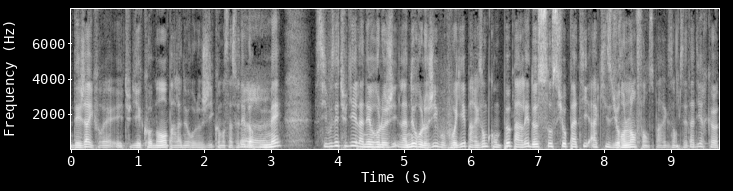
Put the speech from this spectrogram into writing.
Déjà, il faudrait étudier comment, par la neurologie, comment ça se développe. Euh. Mais si vous étudiez la neurologie, la neurologie, vous voyez par exemple qu'on peut parler de sociopathie acquise durant l'enfance, par exemple. C'est-à-dire que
